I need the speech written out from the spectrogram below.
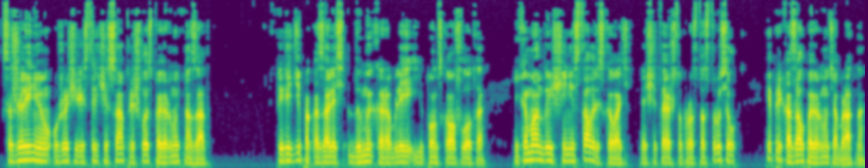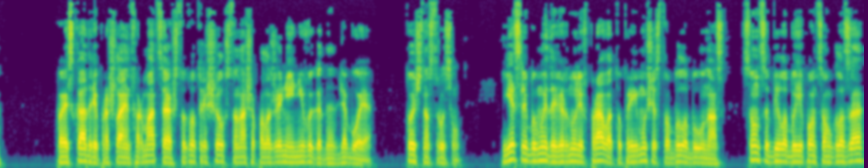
К сожалению, уже через три часа пришлось повернуть назад. Впереди показались дымы кораблей японского флота, и командующий не стал рисковать, я считаю, что просто струсил, и приказал повернуть обратно. По эскадре прошла информация, что тот решил, что наше положение невыгодно для боя. Точно струсил. Если бы мы довернули вправо, то преимущество было бы у нас. Солнце било бы японцам в глаза,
